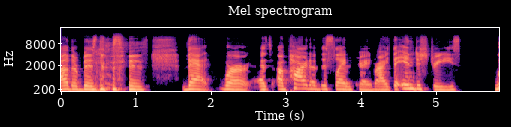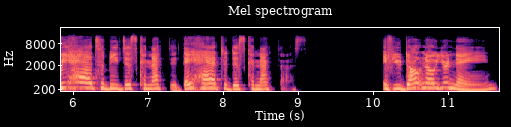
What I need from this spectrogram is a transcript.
other businesses that were as a part of the slave trade, right? The industries, we had to be disconnected. They had to disconnect us. If you don't know your name,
